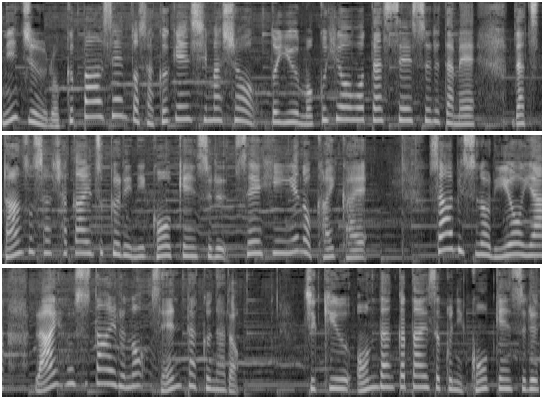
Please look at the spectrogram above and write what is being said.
26%削減しましょうという目標を達成するため脱炭素社会づくりに貢献する製品への買い替えサービスの利用やライフスタイルの選択など地球温暖化対策に貢献する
